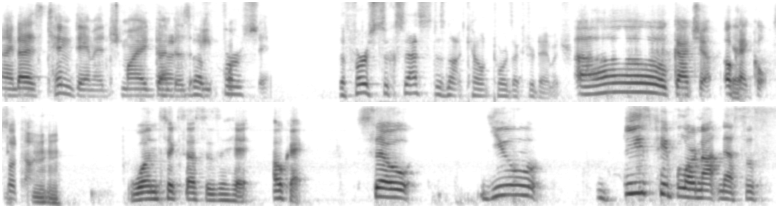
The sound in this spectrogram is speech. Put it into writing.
and that is ten damage. My gun Uh, does the eight points first- damage. The first success does not count towards extra damage. Oh, gotcha. Okay, cool. So nine. Mhm. One success is a hit. Okay. So you these people are not necess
